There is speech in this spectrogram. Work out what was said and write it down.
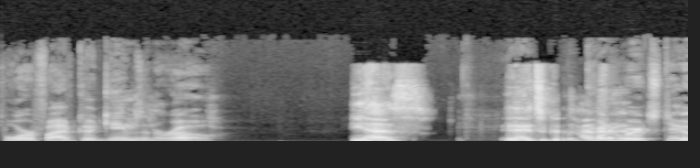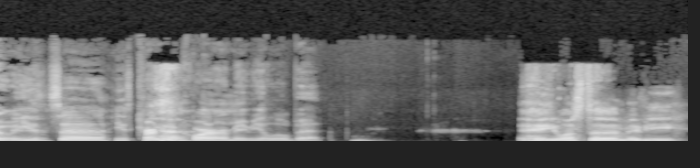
four or five good games in a row. He has. Yeah, it's a good time credit for where him. it's due. He's uh he's turned Yeah. the corner maybe a little bit. Hey, he wants to maybe.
